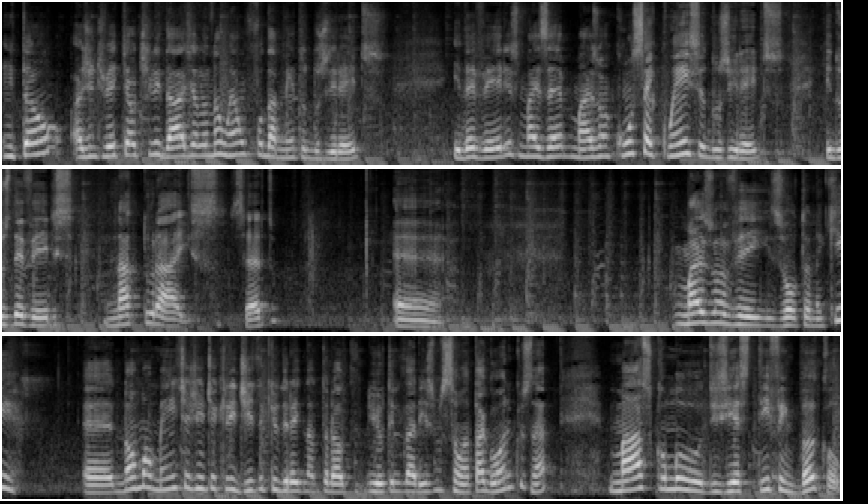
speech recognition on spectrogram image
então, a gente vê que a utilidade ela não é um fundamento dos direitos e deveres, mas é mais uma consequência dos direitos e dos deveres naturais, certo? É... Mais uma vez, voltando aqui, é, normalmente a gente acredita que o direito natural e o utilitarismo são antagônicos, né? Mas, como dizia Stephen Buckle,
